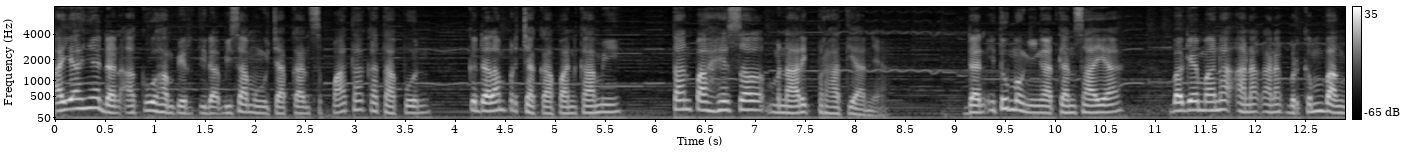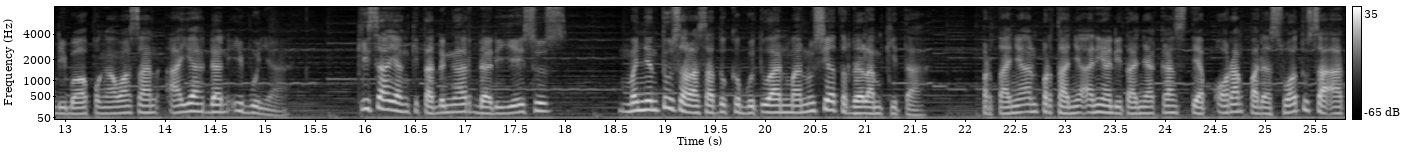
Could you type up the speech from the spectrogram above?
Ayahnya dan aku hampir tidak bisa mengucapkan sepatah kata pun ke dalam percakapan kami tanpa Hazel menarik perhatiannya. Dan itu mengingatkan saya bagaimana anak-anak berkembang di bawah pengawasan ayah dan ibunya. Kisah yang kita dengar dari Yesus menyentuh salah satu kebutuhan manusia terdalam kita. Pertanyaan-pertanyaan yang ditanyakan setiap orang pada suatu saat,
